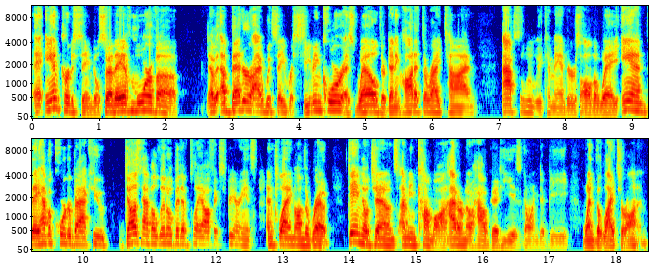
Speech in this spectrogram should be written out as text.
and Curtis Samuel, so they have more of a a better, I would say, receiving corps as well. They're getting hot at the right time. Absolutely, Commanders all the way, and they have a quarterback who does have a little bit of playoff experience and playing on the road. Daniel Jones, I mean, come on. I don't know how good he is going to be when the lights are on him.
